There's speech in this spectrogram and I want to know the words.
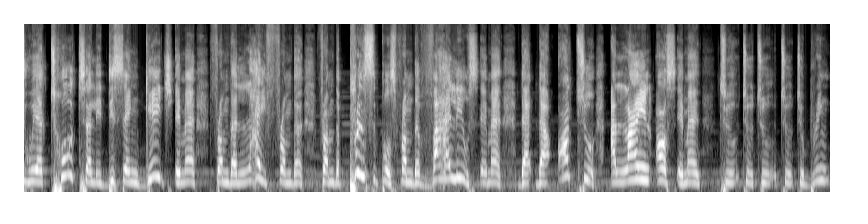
we are totally disengaged amen from the life from the from the principles from the values amen that that ought to align us amen to to to to, to bring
